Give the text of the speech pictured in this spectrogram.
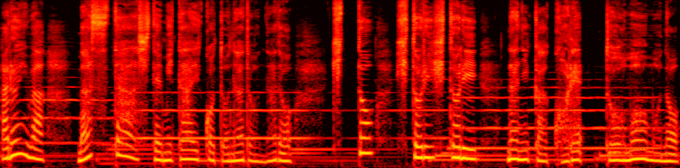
あるいはマスターしてみたいことなどなどきっと一人一人何かこれと思うもの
